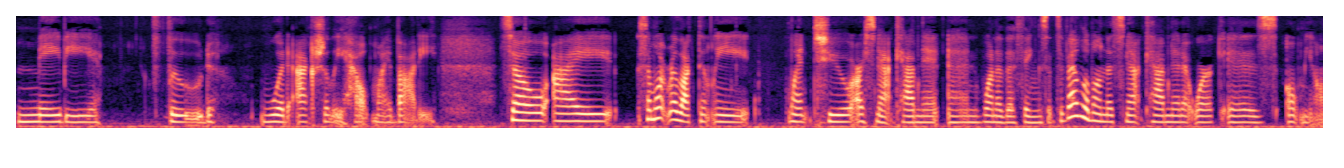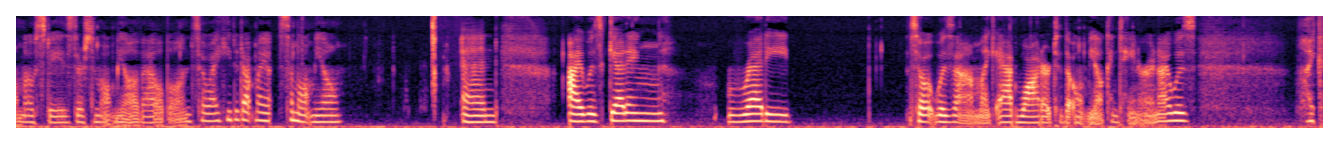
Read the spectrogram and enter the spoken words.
maybe food would actually help my body. So I somewhat reluctantly went to our snack cabinet, and one of the things that's available in the snack cabinet at work is oatmeal. Most days there's some oatmeal available, and so I heated up my some oatmeal, and I was getting ready so it was um like add water to the oatmeal container and I was like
